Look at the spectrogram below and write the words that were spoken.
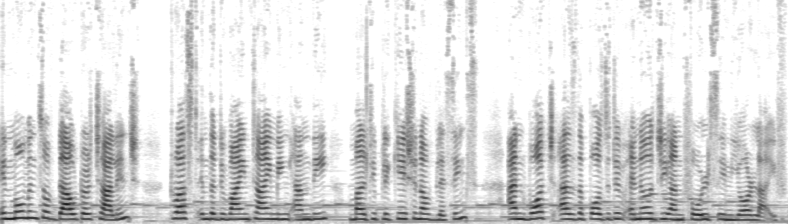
In moments of doubt or challenge, trust in the divine timing and the multiplication of blessings, and watch as the positive energy unfolds in your life.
